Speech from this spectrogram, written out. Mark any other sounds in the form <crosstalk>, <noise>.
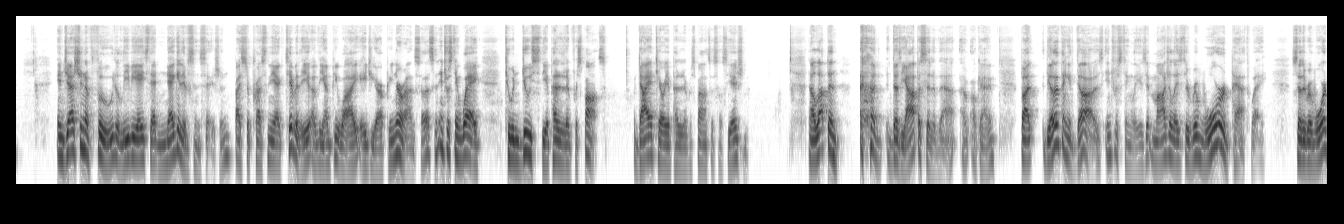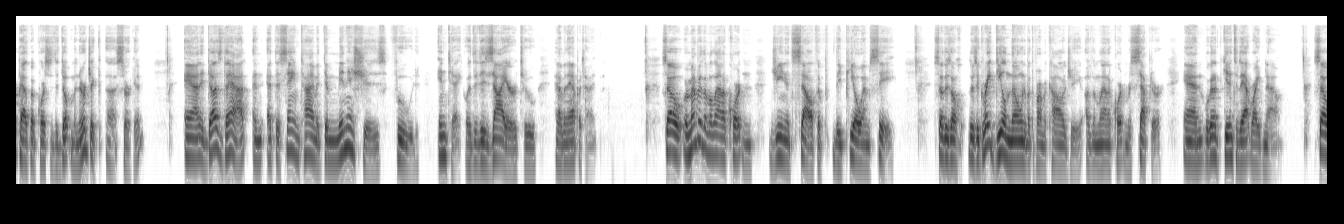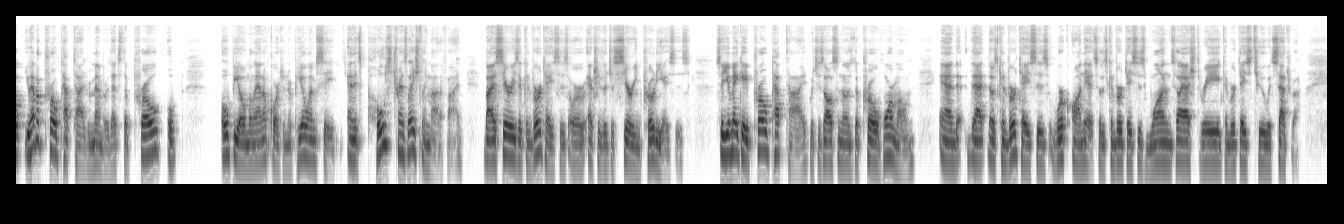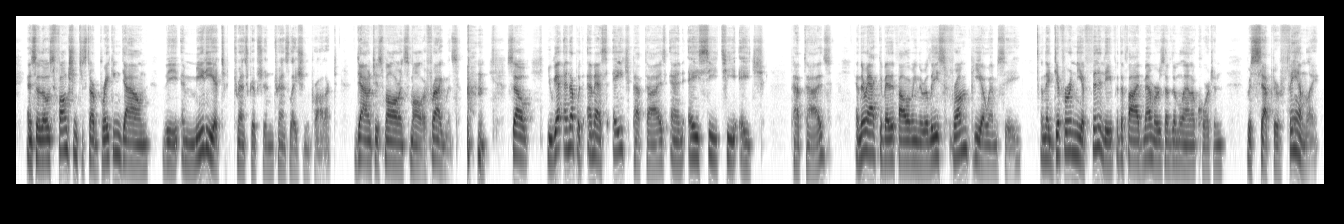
Ingestion of food alleviates that negative sensation by suppressing the activity of the NPY AGRP neurons. So that's an interesting way to induce the appetitive response, dietary appetitive response association. Now, leptin <coughs> does the opposite of that, okay? But the other thing it does, interestingly, is it modulates the reward pathway. So the reward pathway, of course, is the dopaminergic uh, circuit and it does that. And at the same time, it diminishes food intake or the desire to have an appetite. So remember the melanocortin gene itself, the, the POMC. So there's a there's a great deal known about the pharmacology of the melanocortin receptor, and we're going to get into that right now. So you have a propeptide. Remember, that's the pro opiomelanocortin or POMC, and it's post translationally modified by a series of convertases, or actually, they're just serine proteases. So you make a propeptide, which is also known as the prohormone, and that those convertases work on it. So there's convertases one slash three, and convertase two, etc. And so those function to start breaking down the immediate transcription translation product down to smaller and smaller fragments. <clears throat> so you get end up with MSH peptides and ACTH peptides, and they're activated following the release from POMC, and they differ in the affinity for the five members of the melanocortin receptor family.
